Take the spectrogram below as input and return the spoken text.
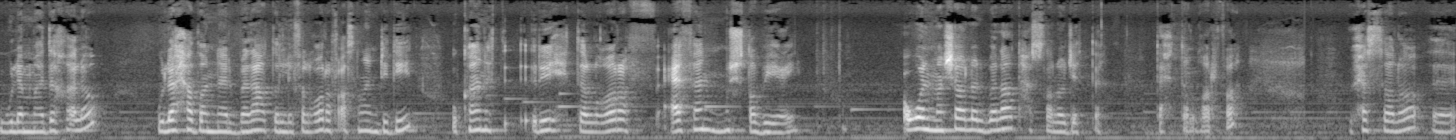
ولما دخلوا ولاحظوا أن البلاط اللي في الغرف أصلا جديد وكانت ريحة الغرف عفن مش طبيعي. أول ما شالوا البلاط حصلوا جثة تحت الغرفة وحصلوا آه،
